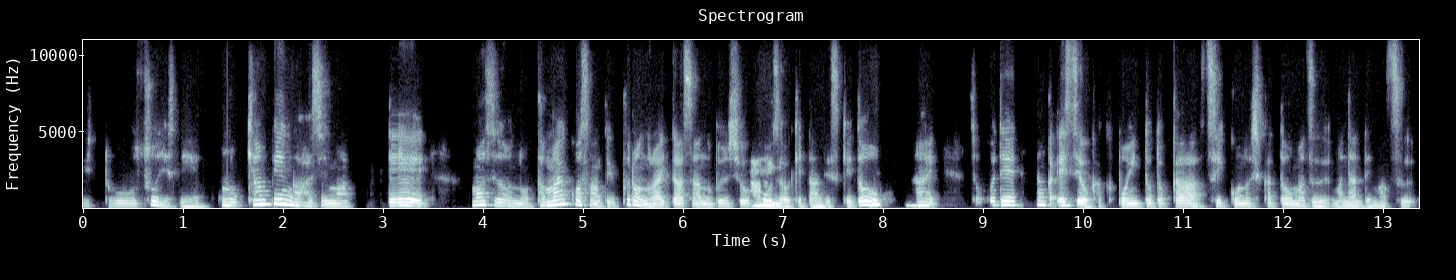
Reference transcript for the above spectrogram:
えっと、そうですね。このキャンペーンが始まって、まずあの玉井子さんというプロのライターさんの文章講座を受けたんですけど、はい、はいそこでなんかエッセイを書くポイントとか遂行の仕方をまず学んでます。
